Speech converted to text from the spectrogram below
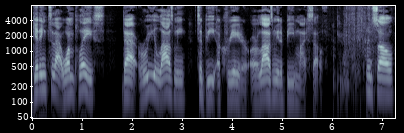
getting to that one place that really allows me to be a creator or allows me to be myself. And so,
